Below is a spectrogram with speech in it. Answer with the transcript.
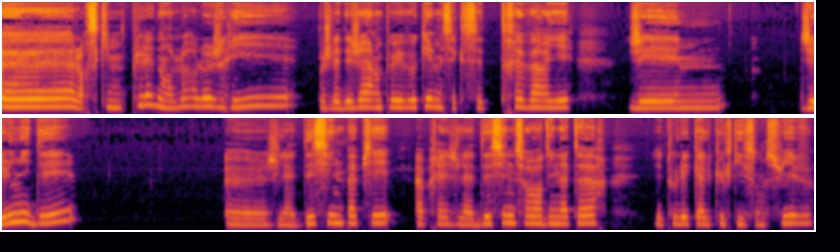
Euh, Alors, ce qui me plaît dans l'horlogerie, je l'ai déjà un peu évoqué, mais c'est que c'est très varié. J'ai hum, j'ai une idée, euh, je la dessine papier, après je la dessine sur ordinateur, et tous les calculs qui s'en suivent.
